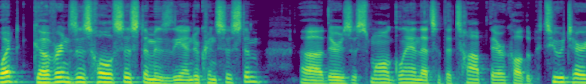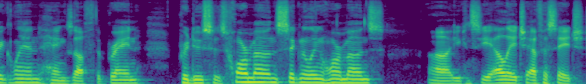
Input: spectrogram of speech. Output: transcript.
What governs this whole system is the endocrine system. Uh, there's a small gland that's at the top there called the pituitary gland, hangs off the brain, produces hormones, signaling hormones. Uh, you can see LH, FSH.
